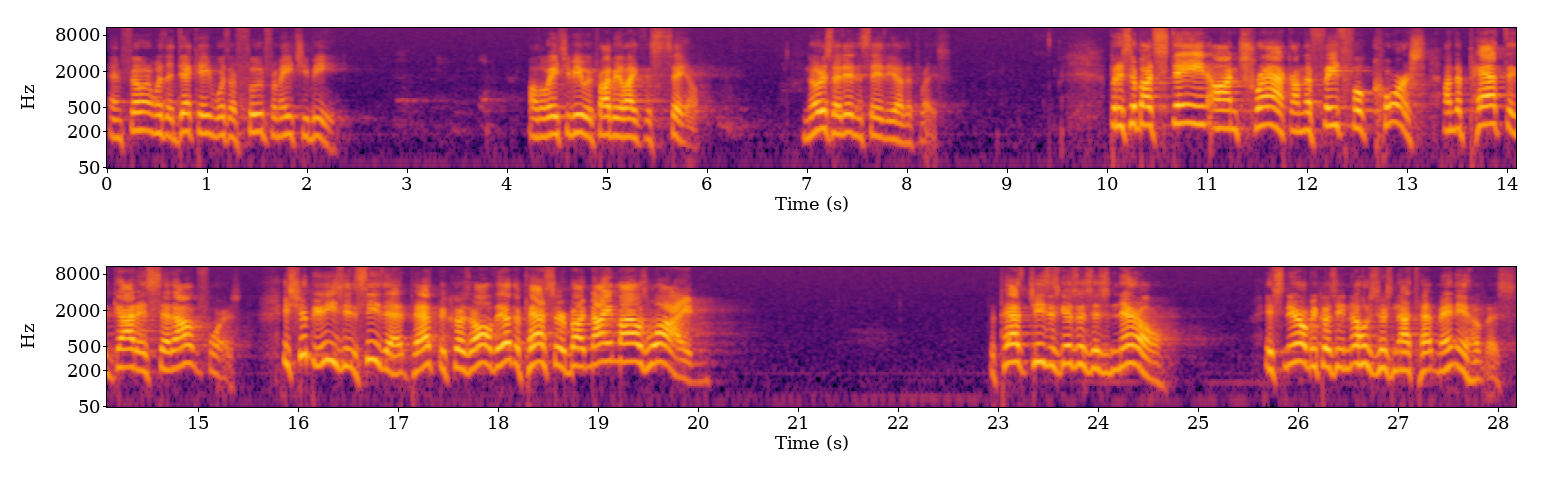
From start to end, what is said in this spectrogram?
and filling it with a decade worth of food from HEB. Although HEB would probably like the sale. Notice I didn't say the other place. But it's about staying on track, on the faithful course, on the path that God has set out for us. It should be easy to see that path because all the other paths are about nine miles wide. The path Jesus gives us is narrow. It's narrow because he knows there's not that many of us.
